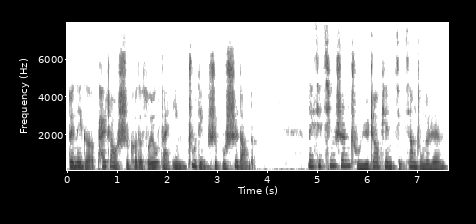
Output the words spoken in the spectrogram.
对那个拍照时刻的所有反应，注定是不适当的。那些亲身处于照片景象中的人，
